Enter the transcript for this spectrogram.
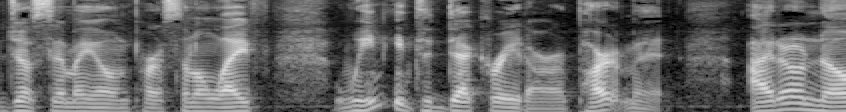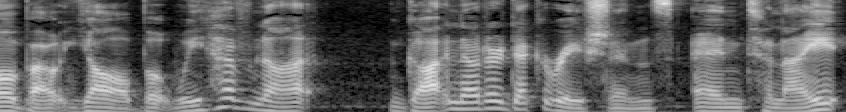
just in my own personal life. We need to decorate our apartment. I don't know about y'all, but we have not gotten out our decorations and tonight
